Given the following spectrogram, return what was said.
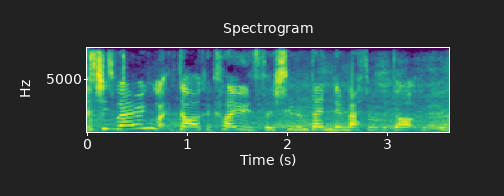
And she's wearing like darker clothes, so she's gonna blend in better with the darkness.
